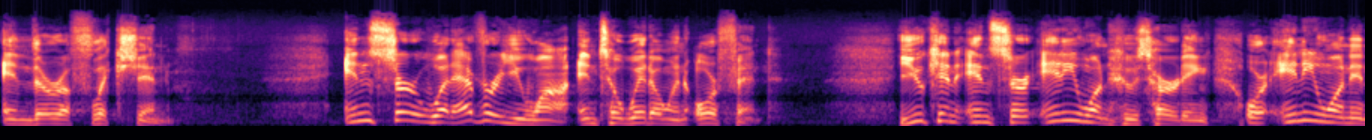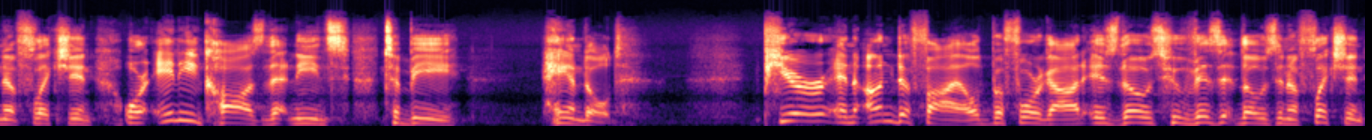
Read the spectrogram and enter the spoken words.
in their affliction. Insert whatever you want into widow and orphan. You can insert anyone who's hurting or anyone in affliction or any cause that needs to be handled. Pure and undefiled before God is those who visit those in affliction.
